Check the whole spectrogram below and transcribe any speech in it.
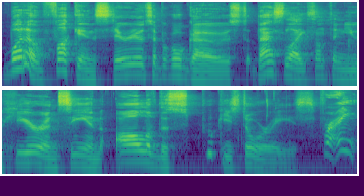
what a fucking stereotypical ghost. That's like something you hear and see in all of the spooky stories. right.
